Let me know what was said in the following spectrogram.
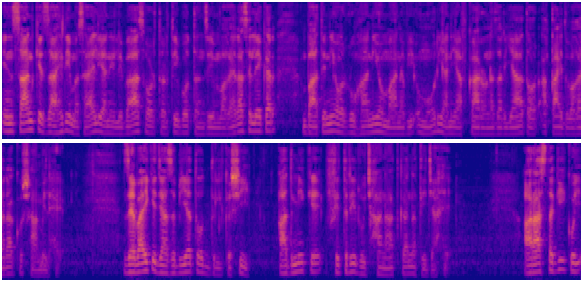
انسان کے ظاہری مسائل یعنی لباس اور ترتیب و تنظیم وغیرہ سے لے کر باطنی اور روحانی و معنوی امور یعنی افکار و نظریات اور عقائد وغیرہ کو شامل ہے۔ زیبائی کی جاذبیت و دلکشی آدمی کے فطری رجحانات کا نتیجہ ہے۔ آراستگی کوئی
